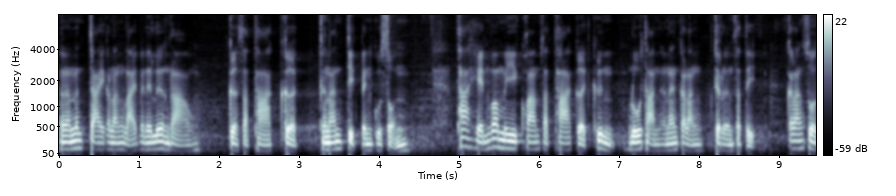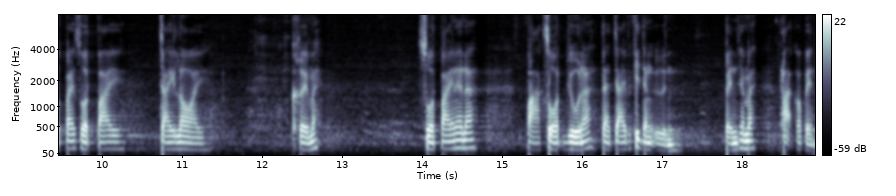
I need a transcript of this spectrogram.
ดังนั้นใจกำลังไหลไปในเรื่องราว เกิดศรัทธาเกิดดังนั้นจิตเป็นกุศล ถ้าเห็นว่ามีความศรัทธาเกิดขึ้นรู้ทันดังนั้นกำลังเจริญสติกำลังสวดไปสวดไปใจลอย เคยไหมสวดไปเนี่ยนะ ปากสวดอยู่นะ แต่ใจไปคิดอย่างอื่น เป็นใช่ไหมพระก็เป็น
